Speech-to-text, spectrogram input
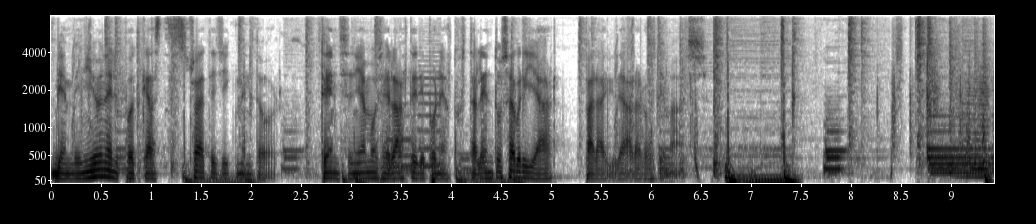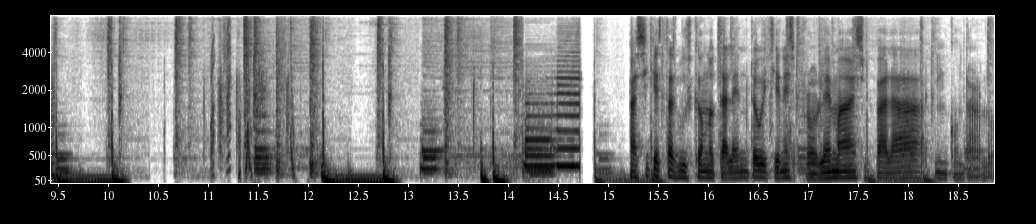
Bienvenido en el podcast Strategic Mentor. Te enseñamos el arte de poner tus talentos a brillar para ayudar a los demás. Así que estás buscando talento y tienes problemas para encontrarlo.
